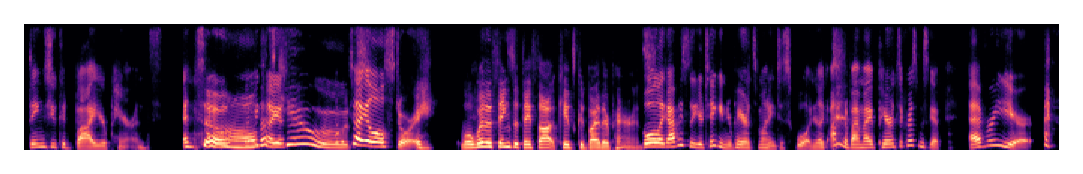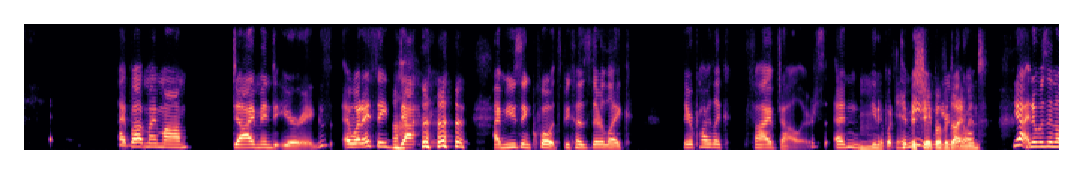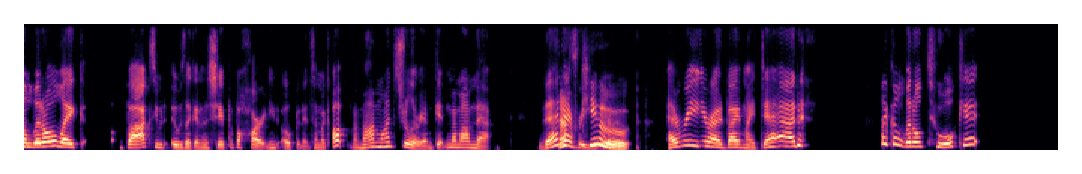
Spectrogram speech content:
things you could buy your parents. And so let Oh, me that's tell you, cute. let me tell you a little story. What were the things that they thought kids could buy their parents? Well, like obviously you're taking your parents' money to school and you're like, I'm gonna buy my parents a Christmas gift. Every year I bought my mom diamond earrings. And when I say diamond, I'm using quotes because they're like they're probably like five dollars. And you know, Mm, but to in me the shape of a little- diamond. Yeah, and it was in a little like box. You would it was like in the shape of a heart, and you'd open it. So I'm like, oh, my mom wants jewelry. I'm getting my mom that. Then That's every cute. year, every year I'd buy my dad like a little toolkit.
